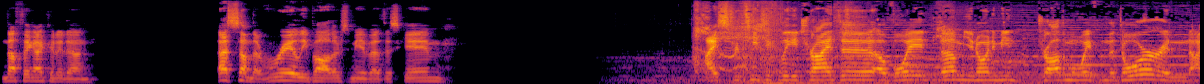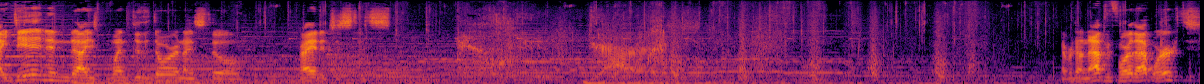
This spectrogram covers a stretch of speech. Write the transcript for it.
Nothing I could have done. That's something that really bothers me about this game. I strategically tried to avoid them, you know what I mean? Draw them away from the door, and I did, and I went through the door, and I still... Right? It just, it's... Never done that before, that worked.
